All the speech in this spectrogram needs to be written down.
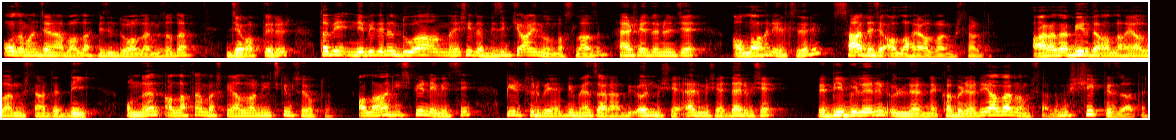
o zaman Cenab-ı Allah bizim dualarımıza da cevap verir. Tabi nebilerin dua anlayışıyla bizimki aynı olması lazım. Her şeyden önce Allah'ın elçileri sadece Allah'a yalvarmışlardır. Arada bir de Allah'a yalvarmışlardır değil. Onların Allah'tan başka yalvardığı hiç kimse yoktu. Allah'ın hiçbir nebisi bir türbeye, bir mezara, bir ölmüşe, ermişe, dervişe ve birbirlerinin ölülerine, kabirlerine yalvarmamışlardı. Bu şirktir zaten.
